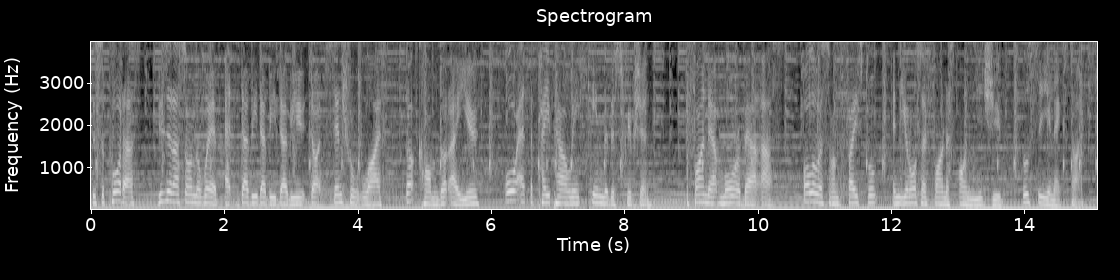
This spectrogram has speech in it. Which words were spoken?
To support us, visit us on the web at www.centrallife.com.au or at the PayPal link in the description. To find out more about us, follow us on Facebook and you can also find us on YouTube. We'll see you next time.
